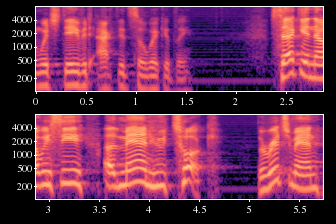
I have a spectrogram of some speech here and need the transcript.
in which David acted so wickedly. Second, now we see a man who took. The rich man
